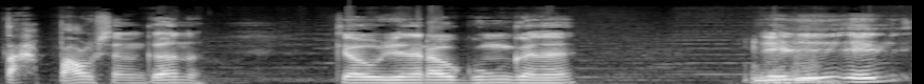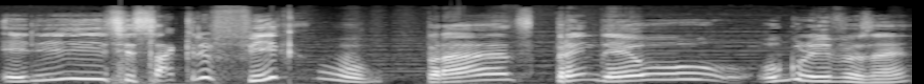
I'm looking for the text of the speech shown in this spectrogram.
Tarpal, se não me engano. Que é o general Gunga, né? Ele, ele, ele se sacrifica pra prender o, o Grievous, né?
